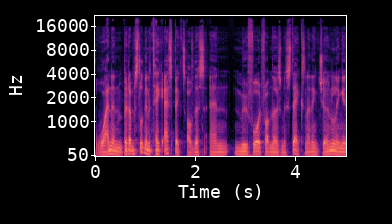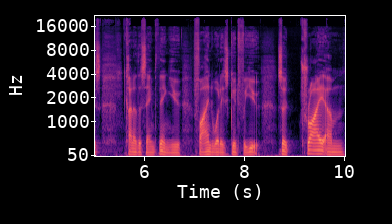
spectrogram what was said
one. And but I'm still going to take aspects of this and move forward from those mistakes. And I think journaling is kind of the same thing. You find what is good for you. So try um,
